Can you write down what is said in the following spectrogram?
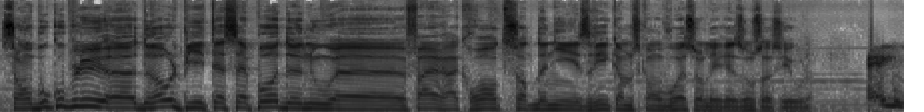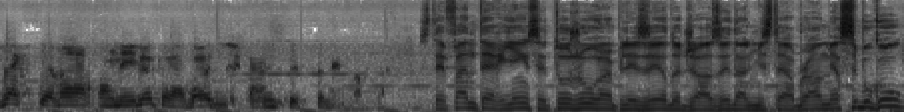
sont beaucoup plus euh, drôles, puis t'essaies pas de nous euh, faire à croire toutes sortes de niaiseries comme ce qu'on voit sur les réseaux sociaux. là. Exactement. On est là pour avoir du fun, c'est ça l'important. Stéphane Terrien, c'est toujours un plaisir de jaser dans le Mystère Brown. Merci beaucoup.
